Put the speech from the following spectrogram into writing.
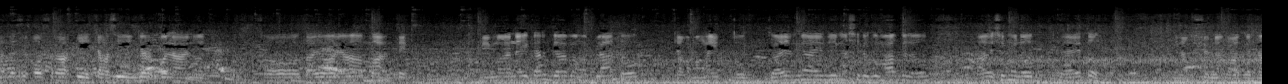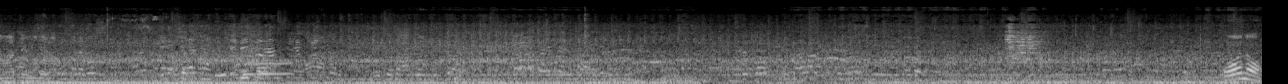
Ano si Coach Rafi, tsaka si Inger Bolano. So, tayo ay abante. May mga naikarga, mga plato, tsaka mga itlog. Kaya nga, hindi nga sila gumagalaw. Tayo sumunod. Kaya ito, inaksyon na agad ng ating mga O ano?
